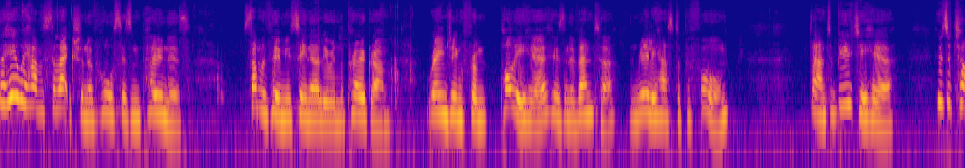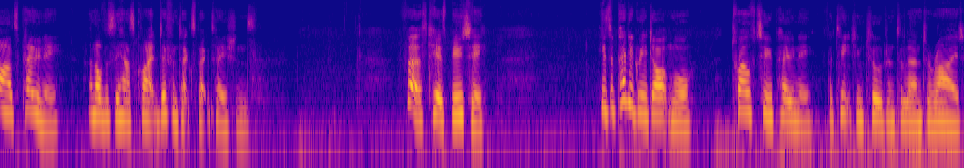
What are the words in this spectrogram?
So here we have a selection of horses and ponies, some of whom you've seen earlier in the programme, ranging from Polly here, who's an eventer and really has to perform, down to Beauty here, who's a child's pony and obviously has quite different expectations. First, here's Beauty. He's a pedigree Dartmoor 12-2 pony for teaching children to learn to ride,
